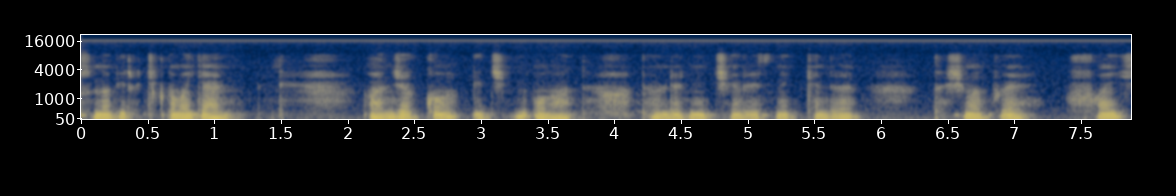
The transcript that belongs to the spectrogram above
konusunda bir açıklama gelmedi. Ancak kulak için olan hoparlörlerin çevresinde kendinden taşımak ve Face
